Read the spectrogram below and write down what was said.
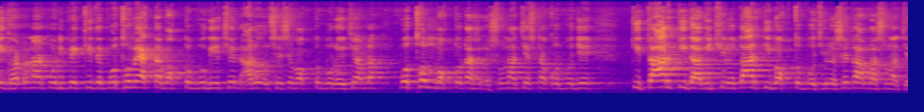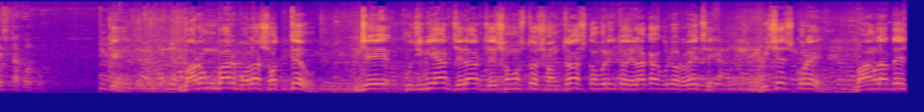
এই ঘটনার পরিপ্রেক্ষিতে প্রথমে একটা বক্তব্য দিয়েছেন, আরও শেষে বক্তব্য রয়েছে, আমরা প্রথম বক্তটা শোনার চেষ্টা করব যে কি, তার কি দাবি ছিল, তার কি বক্তব্য ছিল, সেটা আমরা শোনার চেষ্টা করব। বারংবার বলা সত্ত্বেও যে কুচবিহার জেলার যে সমস্ত সন্ত্রাস কবলিত এলাকাগুলো রয়েছে, বিশেষ করে বাংলাদেশ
